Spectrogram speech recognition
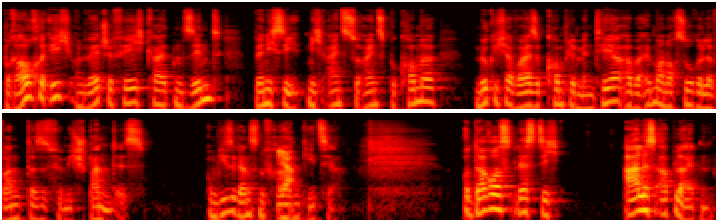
brauche ich und welche Fähigkeiten sind, wenn ich sie nicht eins zu eins bekomme, möglicherweise komplementär, aber immer noch so relevant, dass es für mich spannend ist. Um diese ganzen Fragen Ja. geht es ja. Und daraus lässt sich alles ableiten.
